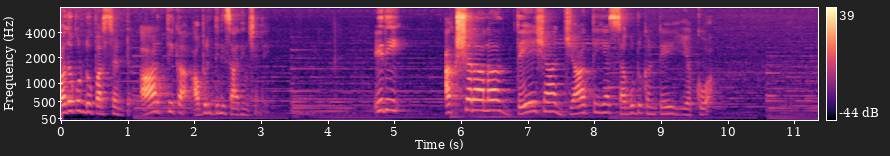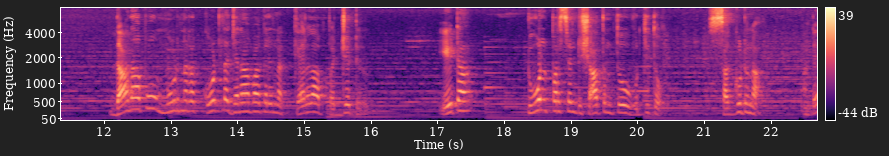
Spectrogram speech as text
పదకొండు పర్సెంట్ ఆర్థిక అభివృద్ధిని సాధించింది. ఇది అక్షరాల దేశ జాతీయ సగటు కంటే ఎక్కువ. దాదాపు మూడున్నర కోట్ల జనాభా కలిగిన కేరళ బడ్జెట్ ఏటా ట్వెల్వ్ పర్సెంట్ శాతంతో వృద్ధితో సగటున అంటే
